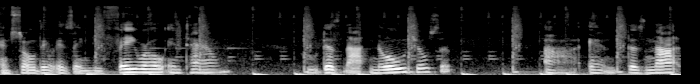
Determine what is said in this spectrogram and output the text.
And so there is a new Pharaoh in town who does not know Joseph uh, and does not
